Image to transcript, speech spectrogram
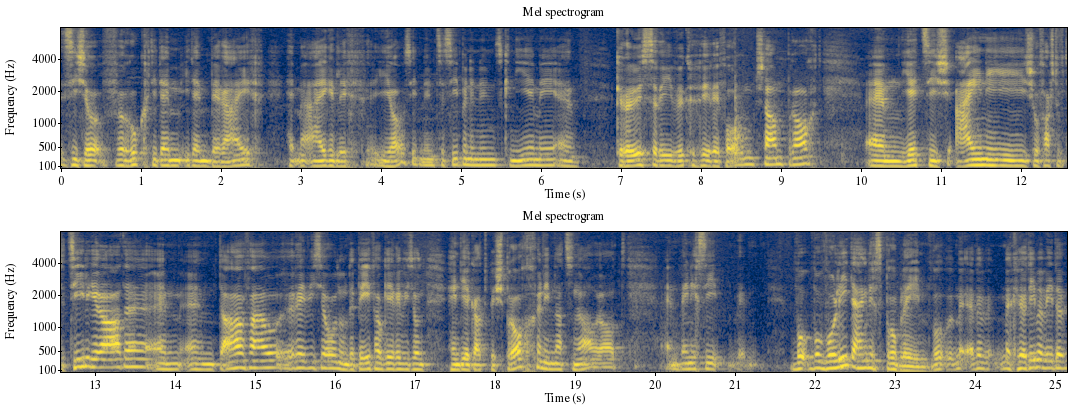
es ist ja verrückt in dem, in dem Bereich, hat man eigentlich ja, seit 1997 nie mehr äh, größere wirkliche Reform zustande gebracht. Ähm, jetzt ist eine schon fast auf der Zielgerade. Ähm, ähm, die AHV-Revision und die BVG-Revision haben die gerade besprochen im Nationalrat. Ähm, wenn ich sie, wo, wo, wo, liegt eigentlich das Problem? Wo, man, man hört immer wieder,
